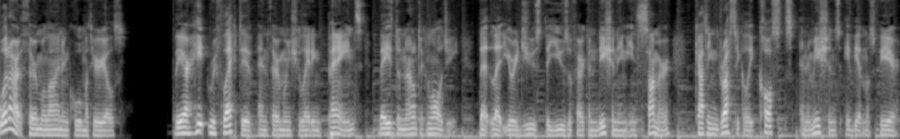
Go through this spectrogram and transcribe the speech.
What are thermoline and cool materials? They are heat reflective and thermoinsulating paints based on nanotechnology that let you reduce the use of air conditioning in summer, cutting drastically costs and emissions in the atmosphere.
